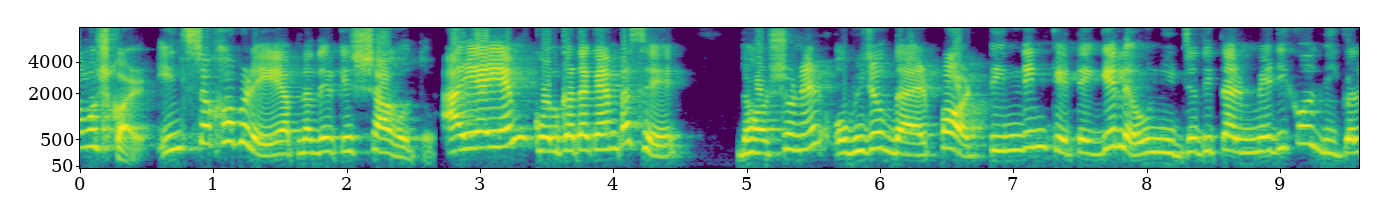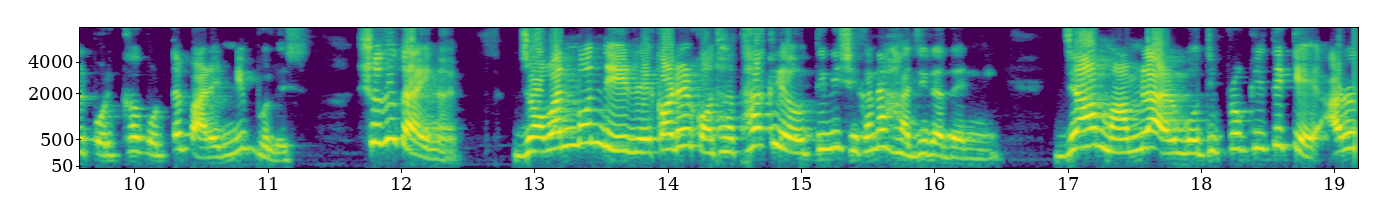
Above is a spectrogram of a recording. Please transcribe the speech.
নমস্কার, ইনস্টা খবরে আপনাদেরকে স্বাগত। আইআইএম কলকাতা ক্যাম্পাসে ধর্ষণের অভিযোগ দায়ের পর তিন দিন কেটে গেলেও নির্যাতিতার মেডিকেল লিগ্যাল পরীক্ষা করতে পারেননি পুলিশ। শুধু তাই নয়, জবানবন্দির রেকর্ডের কথা থাকলেও তিনি সেখানে হাজিরা দেননি, যা মামলার গতি প্রকৃতিকে আরও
